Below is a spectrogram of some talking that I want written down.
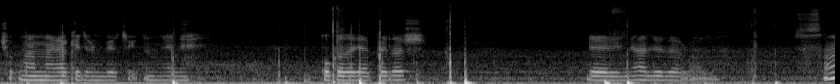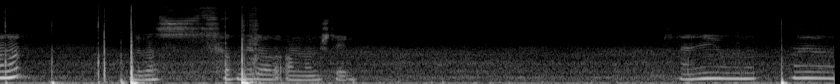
Çok ben merak ediyorum gerçekten yani. O kadar yapıyorlar. Değerini alıyorlar bence. Sana lan. Neden sakmıyor anlamış değilim. Seni unutmaya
